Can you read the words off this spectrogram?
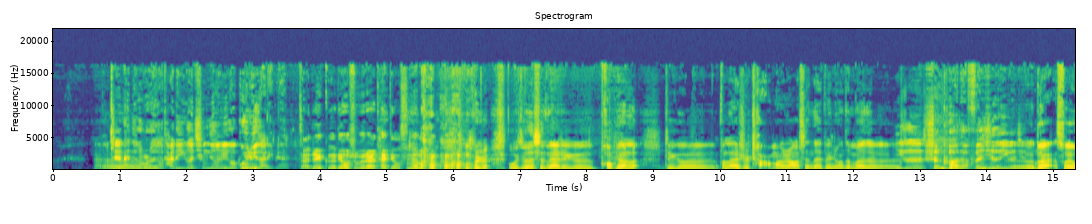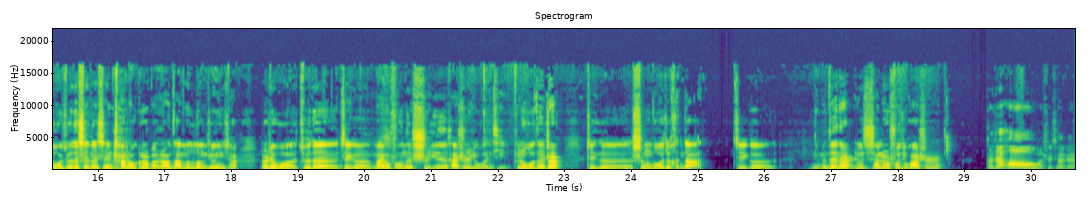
嗯这肯定是有它的一个情境、一个规律在里边。咱这格调是不是有点太屌丝了？不是，我觉得现在这个跑偏了。这个本来是岔嘛，然后现在变成他妈的一个深刻的分析的一个节目。呃，对，所以我觉得现在先插首歌吧，让咱们冷静一下。而且我觉得这个麦克风的拾音还是有问题，比如我在这儿，这个声波就很大，这个你们在那儿，尤其小刘说句话是，大家好，我是小刘。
